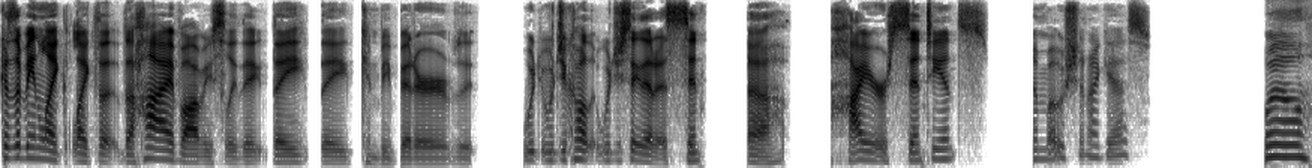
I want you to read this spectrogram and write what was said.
because I mean, like, like the the hive. Obviously, they they they can be bitter. Would would you call it? Would you say that a sent uh higher sentience emotion? I guess well,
